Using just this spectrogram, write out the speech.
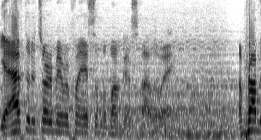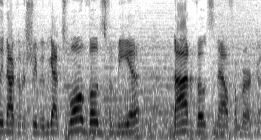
yeah, after the tournament, we're playing some Among Us, by the way. I'm probably not going to stream it. We got 12 votes for Mia, 9 votes now for Mirko.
